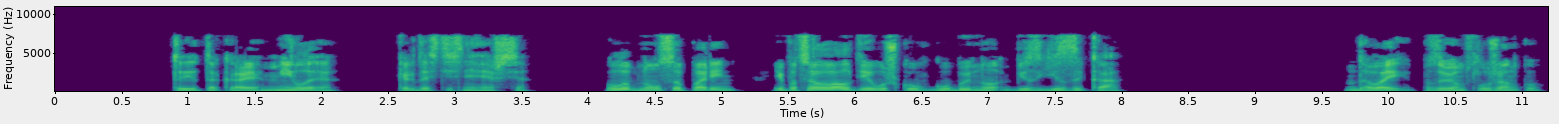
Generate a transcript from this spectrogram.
— Ты такая милая, когда стесняешься. Улыбнулся парень и поцеловал девушку в губы, но без языка. — Давай позовем служанку,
